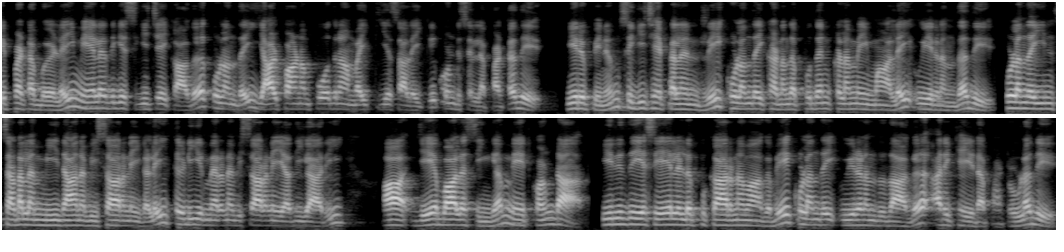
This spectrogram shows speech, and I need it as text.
ஏற்பட்ட வேளை மேலதிக சிகிச்சைக்காக குழந்தை யாழ்ப்பாணம் போதனா வைத்தியசாலைக்கு கொண்டு செல்லப்பட்டது. இருப்பினும் சிகிச்சை பலனின்றி குழந்தை கடந்த புதன்கிழமை மாலை உயிரிழந்தது. குழந்தையின் சடலம் மீதான விசாரணைகளை திடீர் மரண விசாரணை அதிகாரி ஆ. ஜெயபாலசிங்கம் மேற்கொண்டார். இருதய செயலிழப்பு காரணமாகவே குழந்தை உயிரிழந்ததாக அறிக்கையிடப்பட்டுள்ளது.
